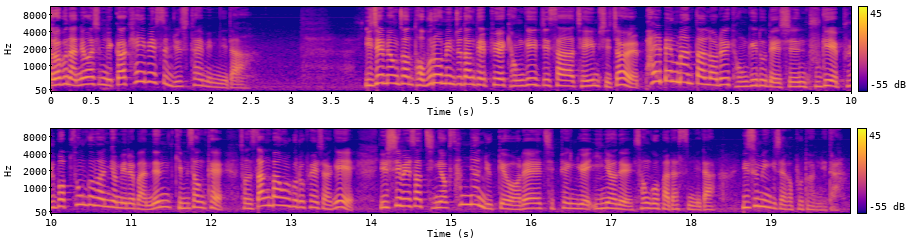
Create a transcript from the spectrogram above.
여러분 안녕하십니까? KBS 뉴스타임입니다. 이재명 전 더불어민주당 대표의 경기지사 재임 시절 800만 달러를 경기도 대신 북에 불법 송금한 혐의를 받는 김성태 전 쌍방울그룹 회장이 1심에서 징역 3년 6개월에 집행유예 2년을 선고받았습니다. 이수민 기자가 보도합니다.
